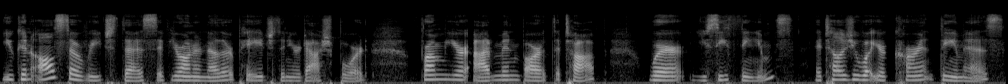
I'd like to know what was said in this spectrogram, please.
You can also reach this if you're on another page than your dashboard from your admin bar at the top where you see themes. It tells you what your current theme is.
